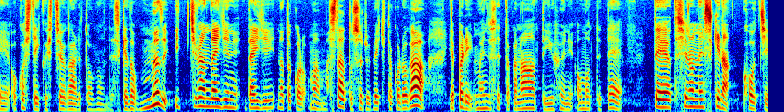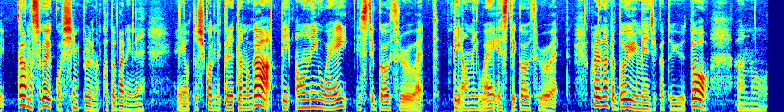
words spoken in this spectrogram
えー、起こしていく必要があると思うんですけどまず一番大事に大事なところ、まあ、まあスタートするべきところがやっぱりマインドセットかなっていう風に思っててで私のね好きなコーチが、まあ、すごいこうシンプルな言葉にね、えー、落とし込んでくれたのが The only way is to go through it. The only way is to go through it. これなんかどういうイメージかというとあの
